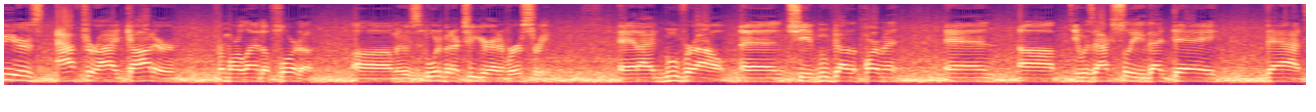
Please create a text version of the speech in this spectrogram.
years after I had got her from Orlando, Florida. Um, it was it would have been our two year anniversary, and I had moved her out, and she had moved out of the apartment, and um, it was actually that day that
